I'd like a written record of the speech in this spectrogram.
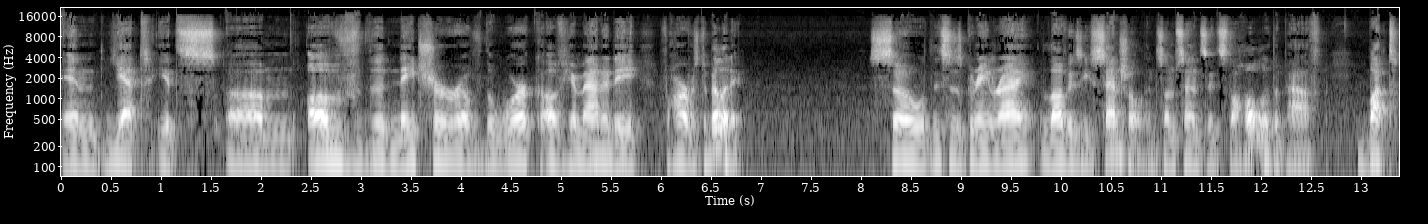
And yet, it's um, of the nature of the work of humanity for harvestability. So, this is Green Ray. Love is essential. In some sense, it's the whole of the path. But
